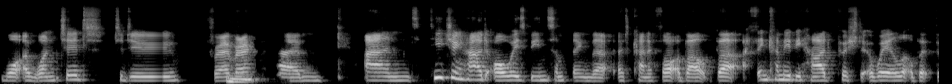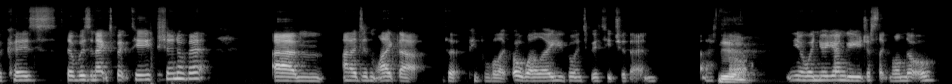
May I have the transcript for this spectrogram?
what I wanted to do forever. Um, and teaching had always been something that I'd kind of thought about, but I think I maybe had pushed it away a little bit because there was an expectation of it. Um, and I didn't like that, that people were like, oh, well, are you going to be a teacher then? Yeah. thought, you know, when you're younger, you're just like, well, no,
